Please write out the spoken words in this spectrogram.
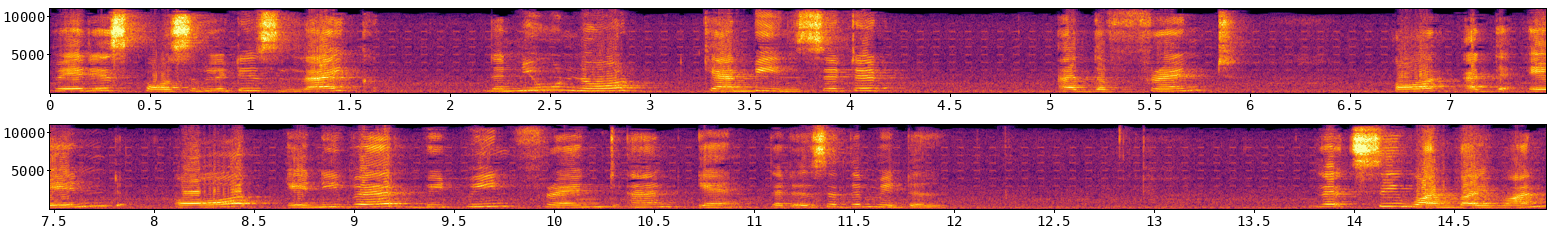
various possibilities like the new node can be inserted at the front or at the end or anywhere between front and end that is at the middle. Let's see one by one.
